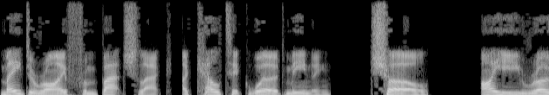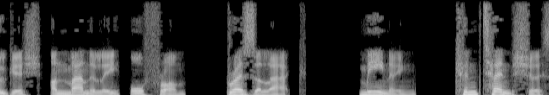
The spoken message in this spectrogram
may derive from Bachlac, a Celtic word meaning churl, i.e. roguish, unmannerly, or from Brezilac, meaning contentious.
